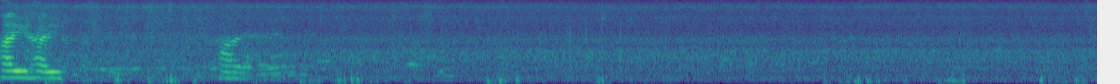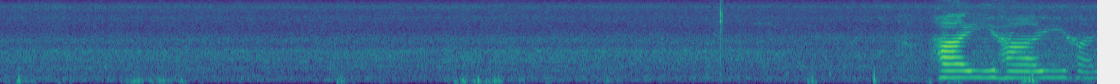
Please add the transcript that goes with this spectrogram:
হাই হাই হাই হাই হাই হাই।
